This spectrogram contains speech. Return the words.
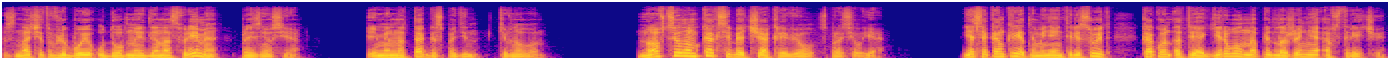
«Значит, в любое удобное для нас время?» — произнес я. «Именно так, господин», — кивнул он. «Ну а в целом как себя Чакри вел?» — спросил я если конкретно меня интересует, как он отреагировал на предложение о встрече,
